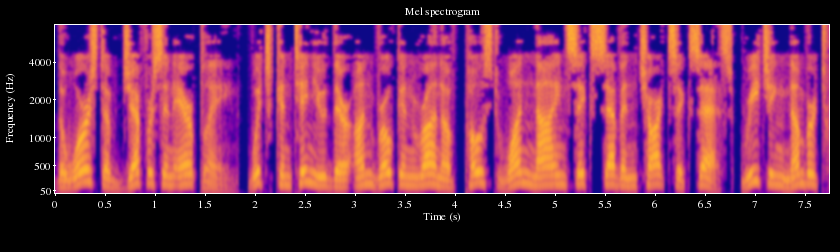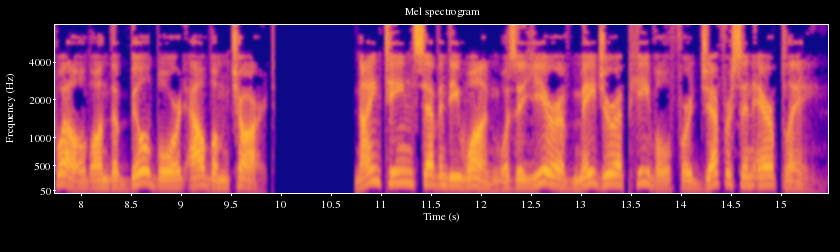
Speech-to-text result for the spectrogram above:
The Worst of Jefferson Airplane, which continued their unbroken run of post-1967 chart success, reaching number 12 on the Billboard album chart. 1971 was a year of major upheaval for Jefferson Airplane.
